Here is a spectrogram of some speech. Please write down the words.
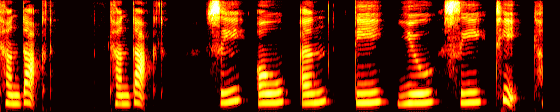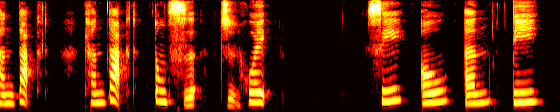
conduct，conduct，c o n d u c t，conduct，conduct，动词，指挥。c o n d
